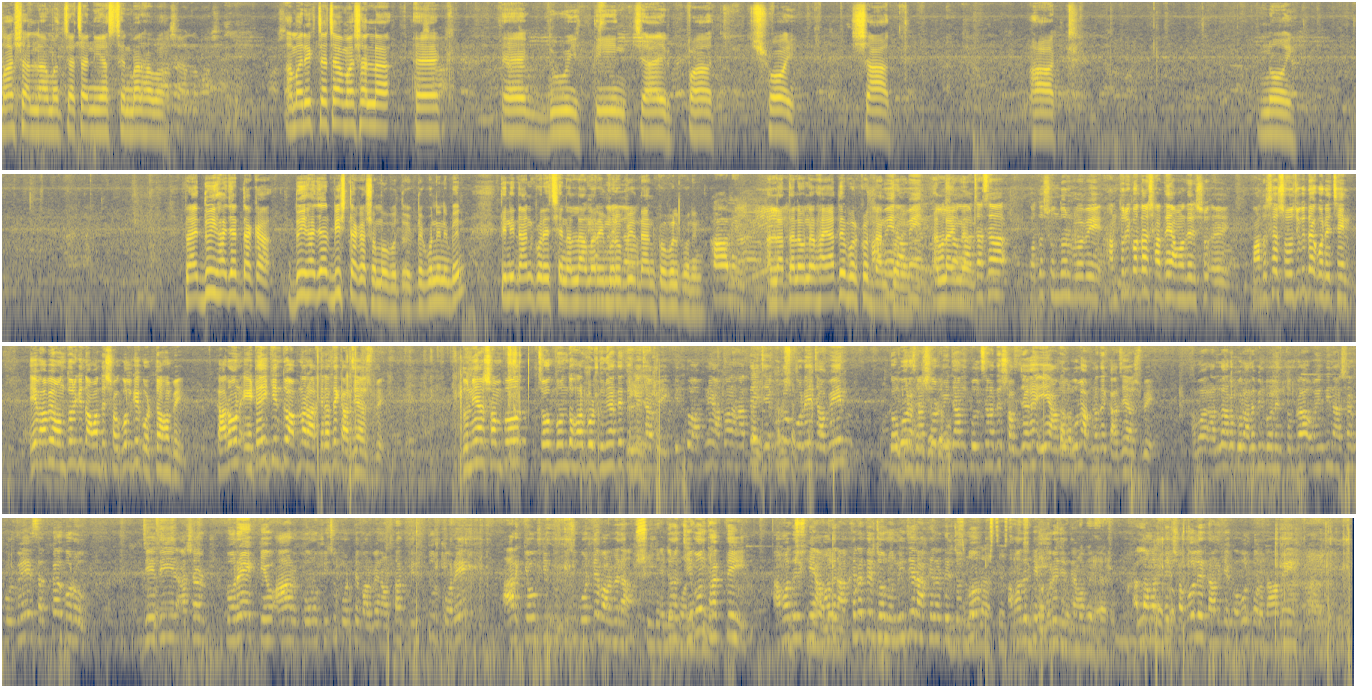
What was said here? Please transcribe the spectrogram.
মাশাল্লাহ আমার চাচা নিয়ে আসছেন মার হাবা আমার এক চাচা মাশাল্লাহ এক এক, দুই, তিন, চার, পাঁচ, ছয়, সাত, আট, নয় প্রায় দুই হাজার টাকা দুই হাজার বিশ টাকা সম্ভবত একটা গুনে নেবেন। তিনি দান করেছেন আল্লাহ আমার এই মুরব্বীর দান কবুল করেন। আল্লাহ তালা ওনার হায়াতে বরকত দান আমিন করেন। আল্লাহ কত সুন্দরভাবে আন্তরিকতার সাথে আমাদের মাদ্রাসার সহযোগিতা করেছেন। এভাবে অন্তর কিন্তু আমাদের সকলকে করতে হবে। কারণ এটাই কিন্তু আপনার আখেরাতে কাজে আসবে। দুনিয়ার সম্পদ চোখ বন্ধ হওয়ার পর দুনিয়াতে থেকে যাবে। কিন্তু আপনি আপনার হাতে যেগুলো করে যাবেন কবর হাসর মিজান ফুলসরাতে সব জায়গায় এই আমলগুলো আপনাদের কাজে আসবে। আবার আল্লাহ রাব্বুল আলামিন বলেন তোমরা ওই দিন আসার পূর্বে সদকা করো। যে দিন আসার পরে কেউ আর কোনো কিছু করতে পারবে না অর্থাৎ মৃত্যুর পরে আর কেউ কিন্তু কিছু করতে পারবে না। এজন্য জীবন থাকতেই আমাদেরকে আমাদের আখেরাতের জন্য নিজের আখেরাতের জন্য আমাদেরকে করে যেতে হবে। আল্লাহ আমাদের সকলের দানকে কবল করো না আমিন।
